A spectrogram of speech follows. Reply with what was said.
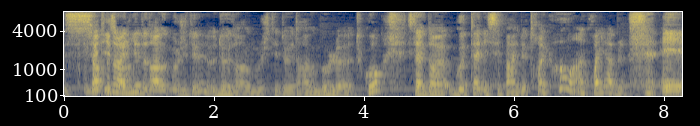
c'est un peu dans la lignée de Dragon Ball GT, de Dragon Ball GT, de Dragon Ball euh, tout court. C'est-à-dire que Goten est séparé de Trunks. Oh, incroyable Et,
